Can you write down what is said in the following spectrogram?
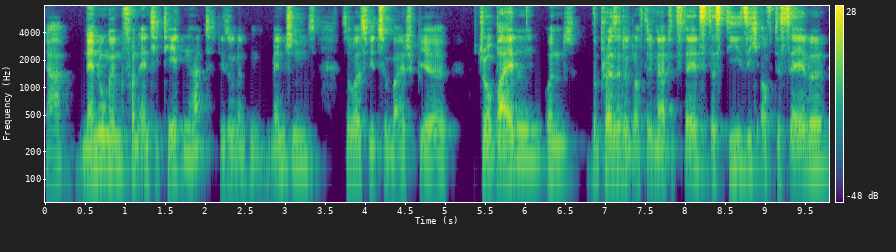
ja, Nennungen von Entitäten hat, die sogenannten Menschen, sowas wie zum Beispiel Joe Biden und the President of the United States, dass die sich auf dasselbe,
